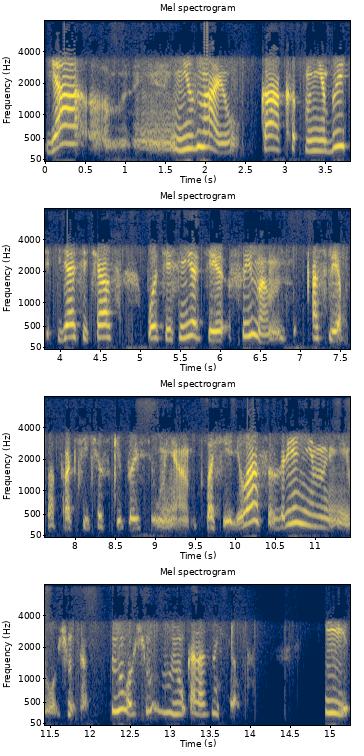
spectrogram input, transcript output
Я э, не знаю, как мне быть. Я сейчас после смерти сына ослепла практически. То есть у меня плохие дела со зрением и, в общем-то, ну, в общем, много разных дел. И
